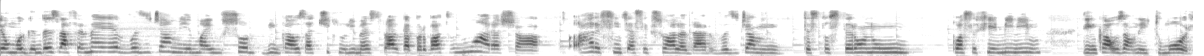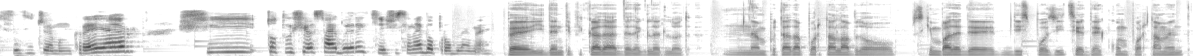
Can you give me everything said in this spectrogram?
Eu mă gândesc la femeie, vă ziceam, e mai ușor din cauza ciclului menstrual, dar bărbatul nu are așa, are funcția sexuală, dar vă ziceam, testosteronul poate să fie minim din cauza unei tumori, să zicem, în creier și totuși el să aibă erecție și să nu aibă probleme. Pe identificarea dereglărilor ne-am putea raporta la vreo schimbare de dispoziție, de comportament,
